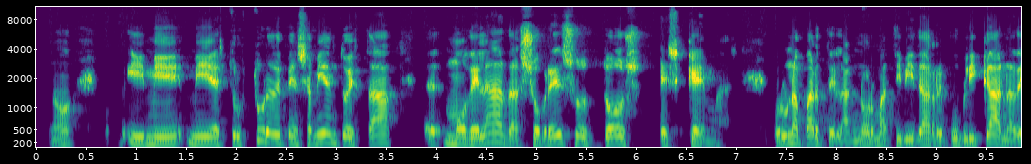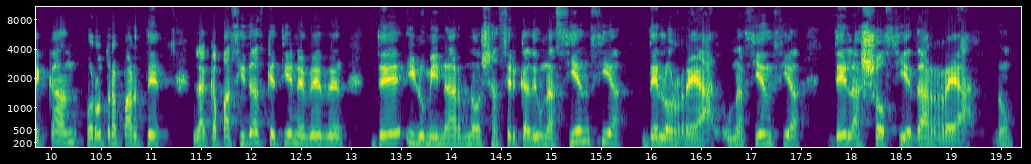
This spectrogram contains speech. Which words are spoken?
Y mi, estructura de pensamiento está modelada sobre esos dos esquemas por una parte, la normatividad republicana de Kant, por otra parte, la capacidad que tiene Weber de iluminarnos acerca de una ciencia de lo real, una ciencia de la sociedad real. ¿no?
